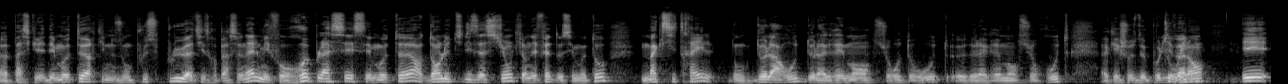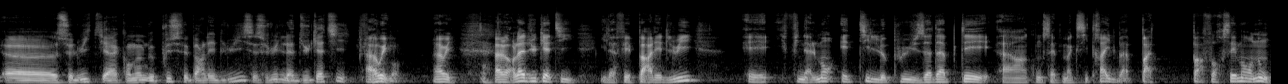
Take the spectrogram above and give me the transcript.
euh, parce qu'il y a des moteurs qui nous ont plus plu à titre personnel, mais il faut replacer ces moteurs dans l'utilisation qui en est faite de ces motos Maxi Trail, donc de la route, de l'agrément sur autoroute, euh, de l'agrément sur route, euh, quelque chose de polyvalent. Et euh, celui qui a quand même le plus fait parler de lui, c'est celui de la Ducati. Ah oui. Ah oui. Alors la Ducati, il a fait parler de lui. Et finalement, est-il le plus adapté à un concept maxi trail? Bah, pas, pas forcément, non.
